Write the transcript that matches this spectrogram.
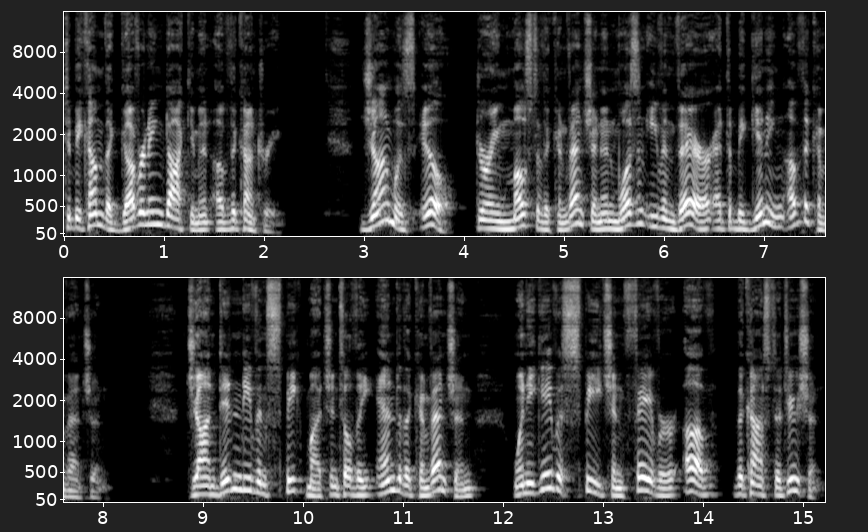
to become the governing document of the country. John was ill during most of the convention and wasn't even there at the beginning of the convention. John didn't even speak much until the end of the convention when he gave a speech in favor of the Constitution.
